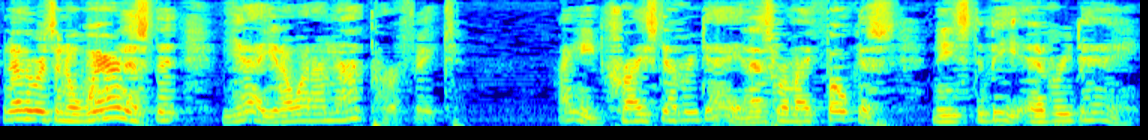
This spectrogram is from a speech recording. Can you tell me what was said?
In other words, an awareness that, yeah, you know what? I'm not perfect. I need Christ every day. And that's where my focus needs to be every day.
